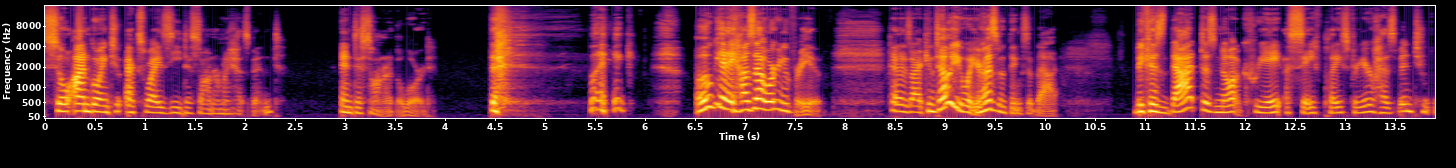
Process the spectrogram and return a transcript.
So I'm going to XYZ dishonor my husband and dishonor the Lord. like, okay, how's that working for you? Because I can tell you what your husband thinks of that. Because that does not create a safe place for your husband to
